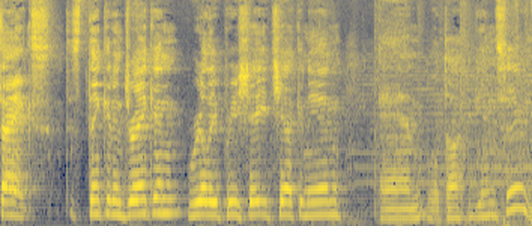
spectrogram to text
thanks. Just thinking and drinking. Really appreciate you checking in, and we'll talk again soon.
